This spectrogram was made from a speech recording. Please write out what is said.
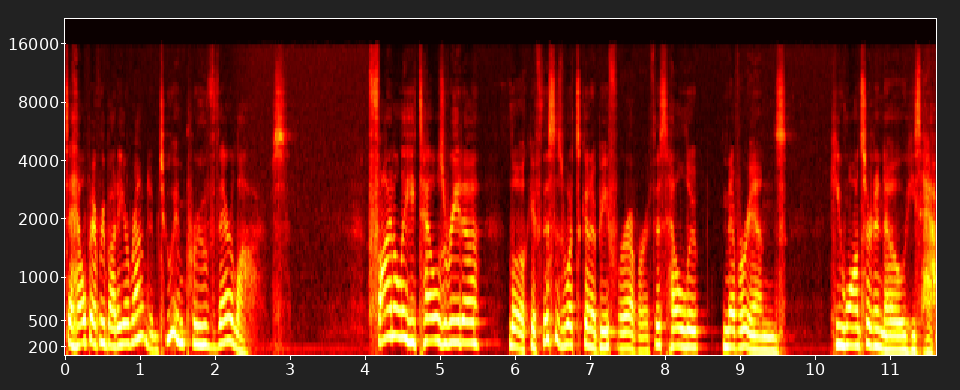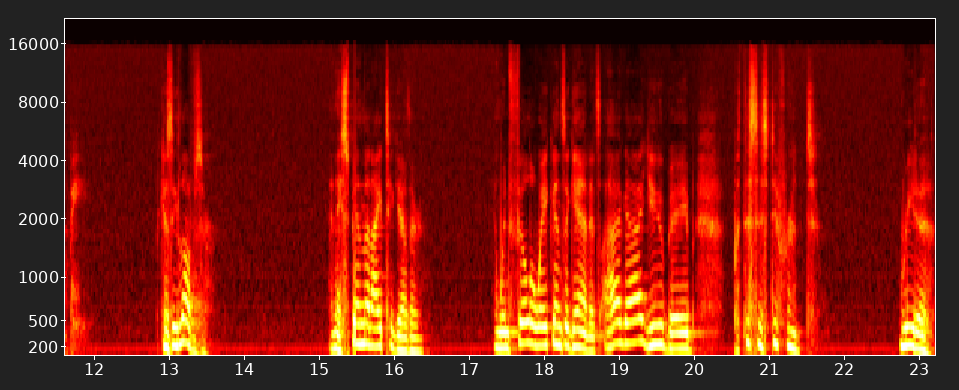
to help everybody around him, to improve their lives. Finally, he tells Rita, Look, if this is what's going to be forever, if this hell loop never ends, he wants her to know he's happy because he loves her. And they spend the night together. And when Phil awakens again, it's, I got you, babe. But this is different. Rita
